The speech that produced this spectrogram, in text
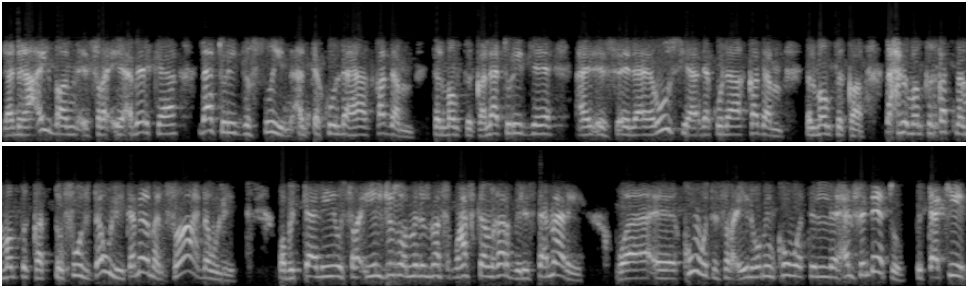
لأنها أيضا أمريكا لا تريد للصين أن تكون لها قدم في المنطقة، لا تريد لروسيا أن يكون لها قدم في المنطقة، نحن منطقتنا منطقة نفوذ دولي تماما، صراع دولي، وبالتالي إسرائيل جزء من المعسكر الغربي الاستعماري، وقوة إسرائيل هو من قوة حلف الناتو بالتأكيد.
